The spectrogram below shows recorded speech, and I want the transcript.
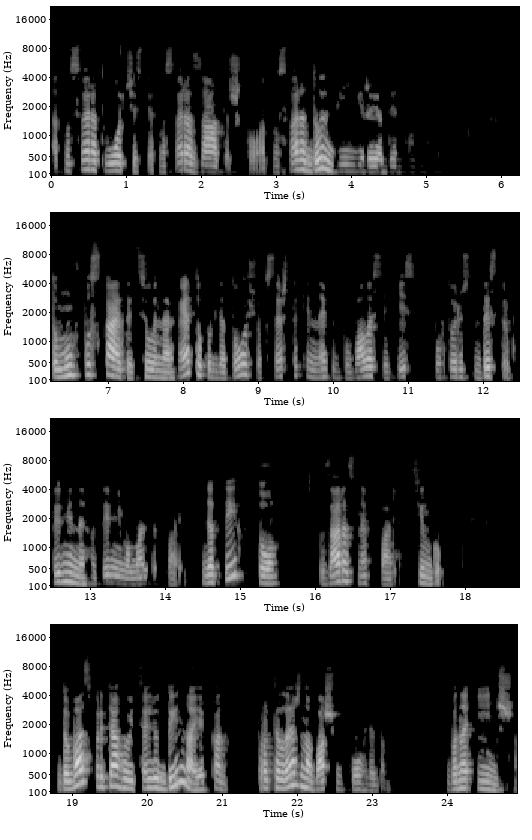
атмосфера творчості, атмосфера затишку, атмосфера довіри один тому впускайте цю енергетику для того, щоб все ж таки не відбувалися якісь, повторюсь, деструктивні негативні моменти в парі. Для тих, хто зараз не в парі, сінгл. До вас притягується людина, яка протилежна вашим поглядам. Вона інша.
